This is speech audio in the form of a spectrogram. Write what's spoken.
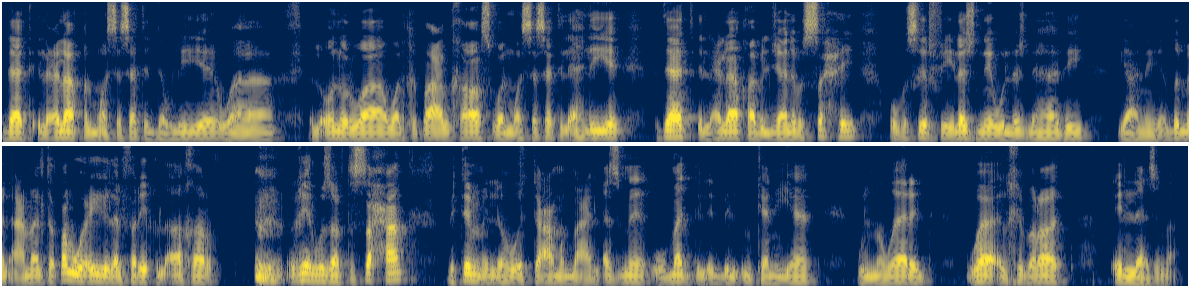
ذات العلاقة المؤسسات الدولية والأونروا والقطاع الخاص والمؤسسات الأهلية ذات العلاقة بالجانب الصحي. وبصير في لجنة واللجنة هذه يعني ضمن أعمال تطوعية للفريق الآخر غير وزارة الصحة. بتم اللي هو التعامل مع الأزمة ومد بالإمكانيات والموارد والخبرات اللازمة.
